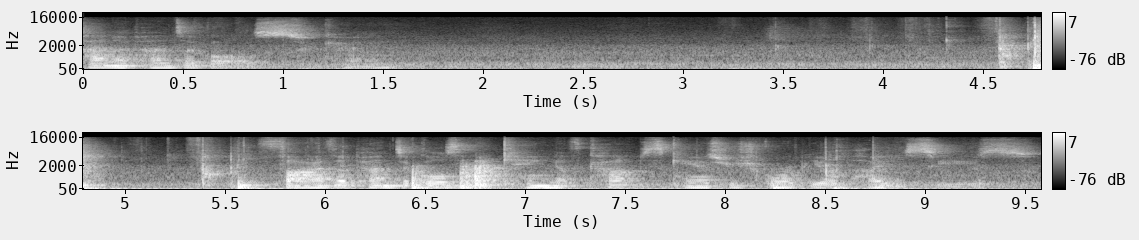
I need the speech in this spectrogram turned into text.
Ten of Pentacles, okay. Five of Pentacles and the King of Cups, Cancer, Scorpio, Pisces.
